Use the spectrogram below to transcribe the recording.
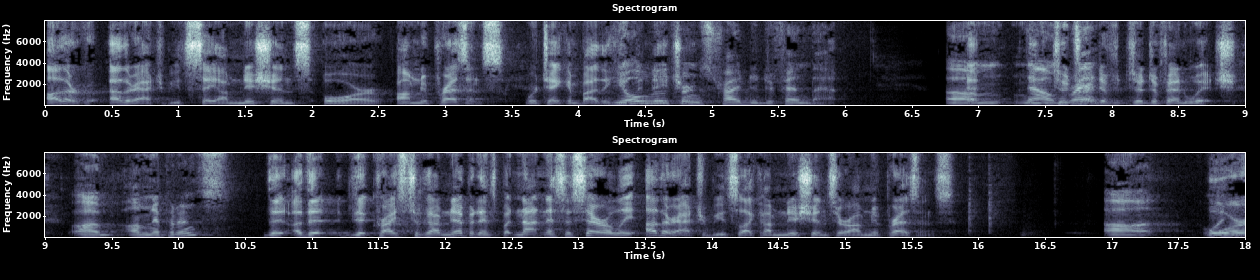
other other attributes, say omniscience or omnipresence, were taken by the, the human old nature. Lutherans tried to defend that. Um, uh, now, to try to, to, defend which um, omnipotence. That, uh, that, that Christ took omnipotence, but not necessarily other attributes like omniscience or omnipresence. Uh, when, or,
